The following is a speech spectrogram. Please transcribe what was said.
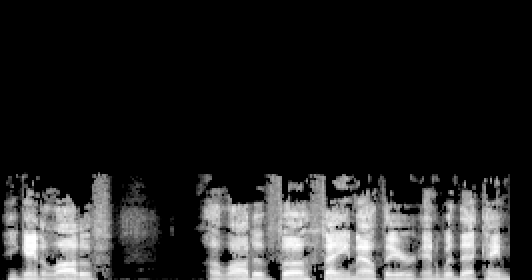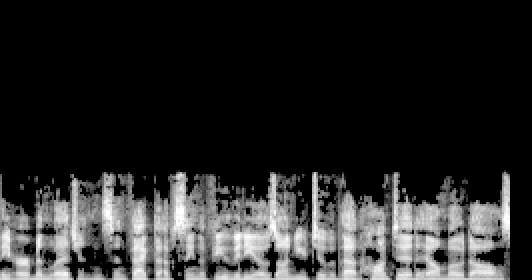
he gained a lot of a lot of uh, fame out there, and with that came the urban legends. In fact, I've seen a few videos on YouTube about haunted Elmo dolls.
